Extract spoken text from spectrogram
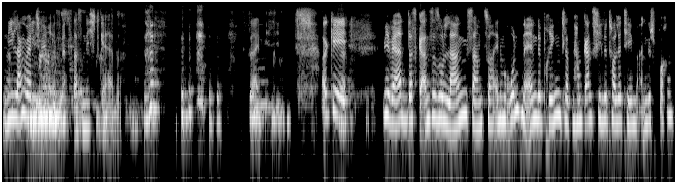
Wie langweilig wäre es, wenn es das nicht gäbe? so ein bisschen. Okay, ja. wir werden das Ganze so langsam zu einem runden Ende bringen. Ich glaube, wir haben ganz viele tolle Themen angesprochen.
